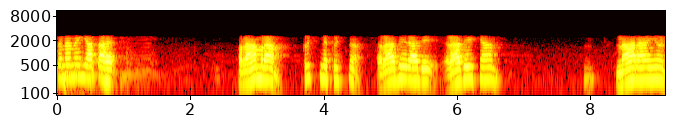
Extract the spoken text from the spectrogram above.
इतना नहीं आता है। राम राम, कृष्ण कृष्ण, राधे राधे राधे श्याम, नारायण,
